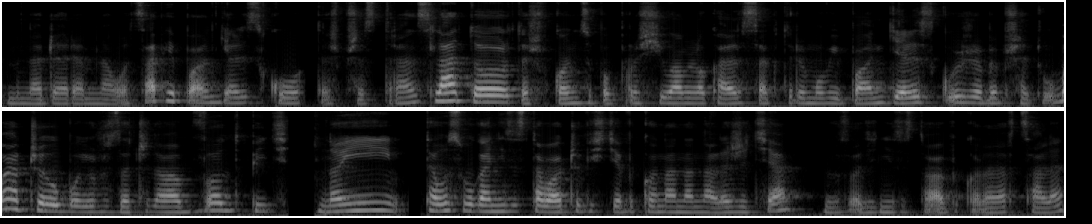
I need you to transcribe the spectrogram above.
z menadżerem na WhatsAppie po angielsku, też przez translator, też w końcu poprosiłam lokalsa, który mówi po angielsku, żeby przetłumaczył, bo już zaczynałam wątpić. No i ta usługa nie została oczywiście wykonana należycie, w zasadzie nie została wykonana wcale.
